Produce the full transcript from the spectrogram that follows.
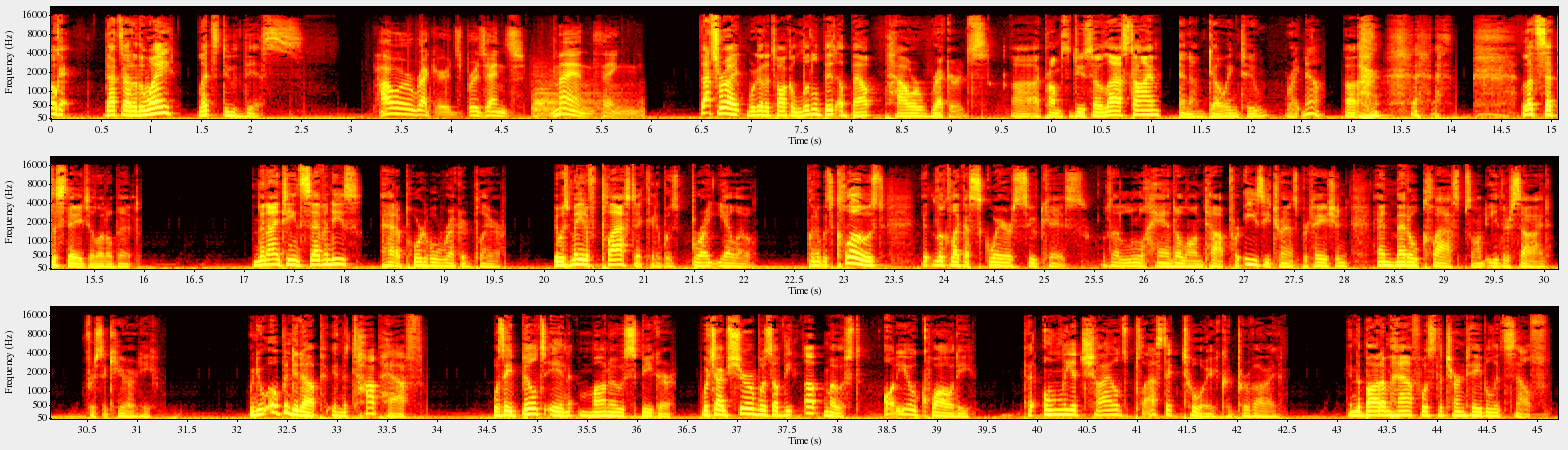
Okay, that's out of the way. Let's do this. Power Records presents Man Thing. That's right, we're going to talk a little bit about Power Records. Uh, I promised to do so last time, and I'm going to right now. Uh, let's set the stage a little bit. In the 1970s, I had a portable record player. It was made of plastic and it was bright yellow. When it was closed, it looked like a square suitcase with a little handle on top for easy transportation and metal clasps on either side for security. When you opened it up, in the top half was a built in mono speaker, which I'm sure was of the utmost audio quality that only a child's plastic toy could provide. In the bottom half was the turntable itself,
